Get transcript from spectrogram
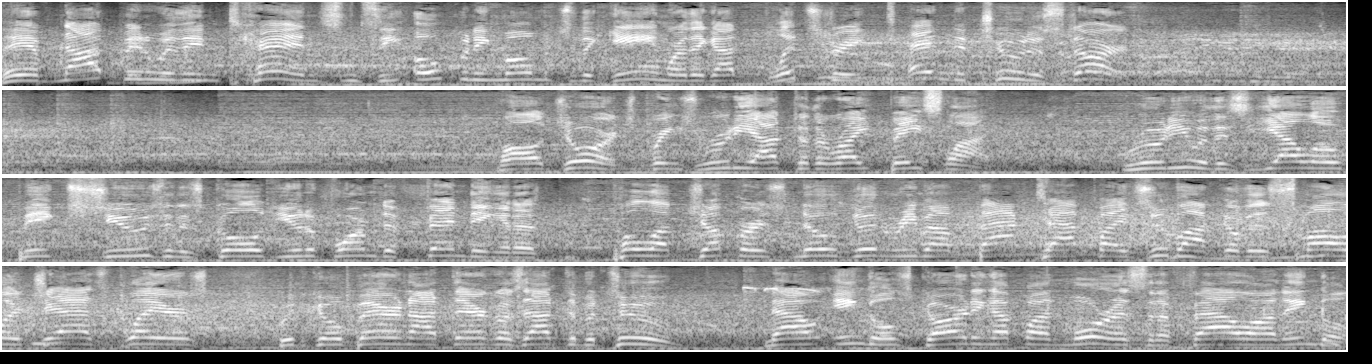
They have not been within 10 since the opening moments of the game where they got blitzstreak 10 to 2 to start. Paul George brings Rudy out to the right baseline. Rudy with his yellow big shoes and his gold uniform defending and a pull-up jumper is no good. Rebound back tap by Zubac over the smaller Jazz players with Gobert not there goes out to Batum. Now Ingles guarding up on Morris and a foul on Ingles.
